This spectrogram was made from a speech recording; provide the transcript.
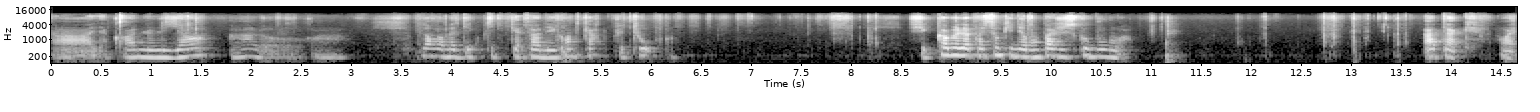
Ah, il y a quand même le lien. Alors, là, on va mettre des petites, enfin, des grandes cartes plutôt. J'ai comme l'impression qu'ils n'iront pas jusqu'au bout, moi. Attaque, ouais.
